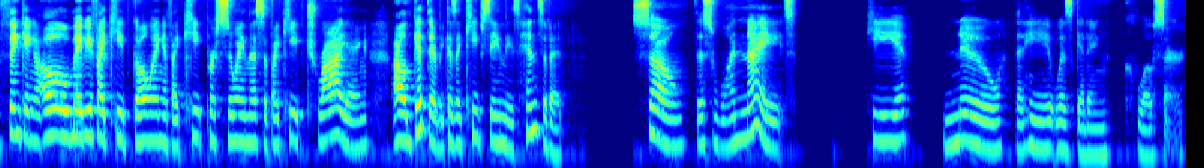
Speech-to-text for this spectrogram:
thinking, oh, maybe if I keep going, if I keep pursuing this, if I keep trying, I'll get there because I keep seeing these hints of it. So this one night, he knew that he was getting closer.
